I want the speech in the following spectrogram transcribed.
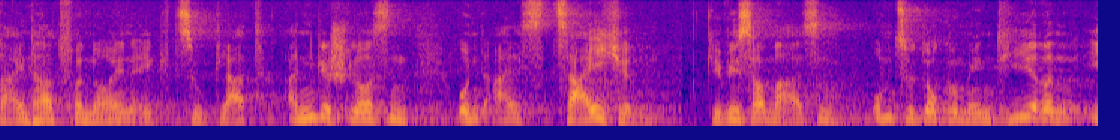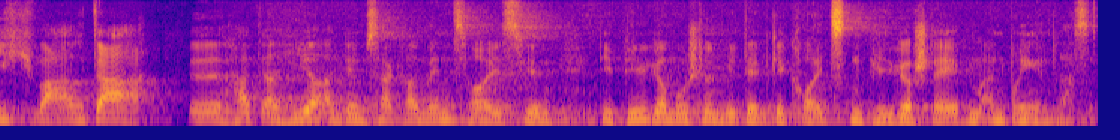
Reinhard von Neueneck zu Glatt, angeschlossen und als Zeichen gewissermaßen, um zu dokumentieren, ich war da, äh, hat er hier an dem Sakramentshäuschen die Pilgermuscheln mit den gekreuzten Pilgerstäben anbringen lassen.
